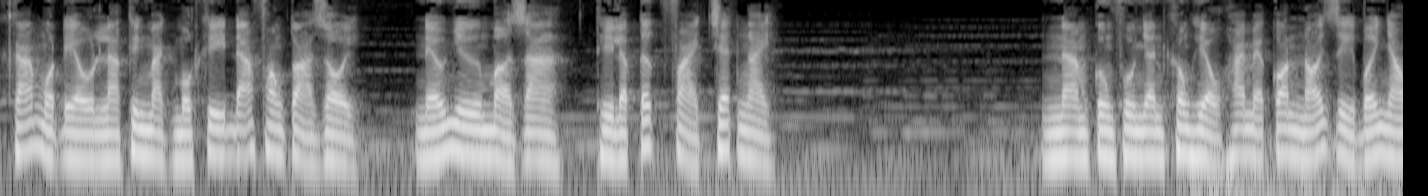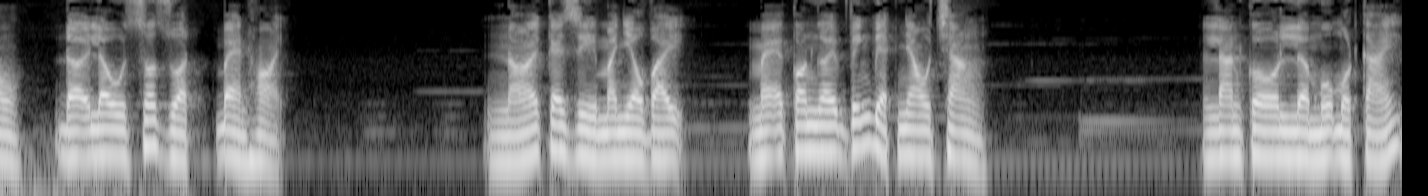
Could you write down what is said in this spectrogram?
Khác một điều là kinh mạch một khi đã phong tỏa rồi, nếu như mở ra thì lập tức phải chết ngay. Nam Cung phu nhân không hiểu hai mẹ con nói gì với nhau, đợi lâu sốt ruột bèn hỏi. Nói cái gì mà nhiều vậy? Mẹ con ngươi vĩnh biệt nhau chẳng? Lan cô lừa mụ một cái,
